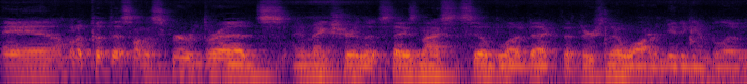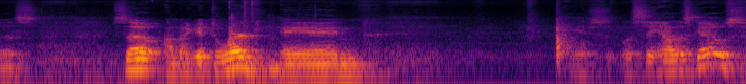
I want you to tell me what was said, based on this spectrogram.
and I'm going to put this on the screw threads and make sure that it stays nice and sealed below deck, that there's no water getting in below this. So I'm going to get to work, and let's see how this goes.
